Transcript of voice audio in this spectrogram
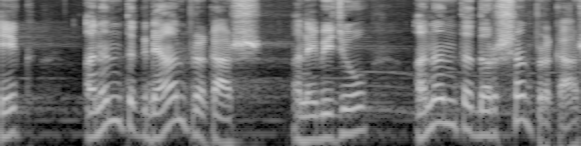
એક અનંત જ્ઞાન પ્રકાશ અને બીજો અનંત દર્શન પ્રકાશ.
